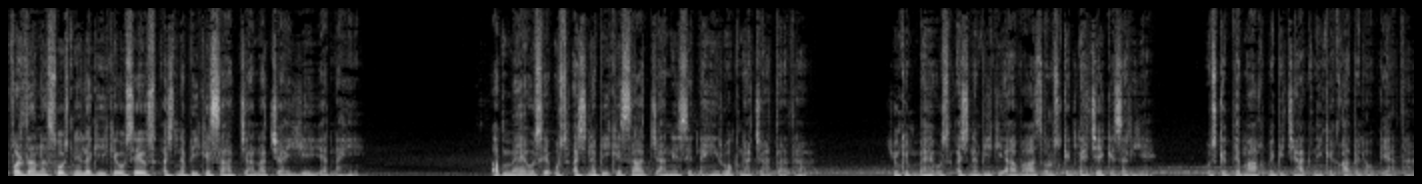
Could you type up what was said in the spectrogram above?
فرزانہ سوچنے لگی کہ اسے اس اجنبی کے ساتھ جانا چاہیے یا نہیں۔ اب میں اسے اس اجنبی کے ساتھ جانے سے نہیں روکنا چاہتا تھا، کیونکہ میں اس اجنبی کی آواز اور اس کے لہجے کے ذریعے اس کے دماغ میں بھی جھانکنے کے قابل ہو گیا تھا۔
